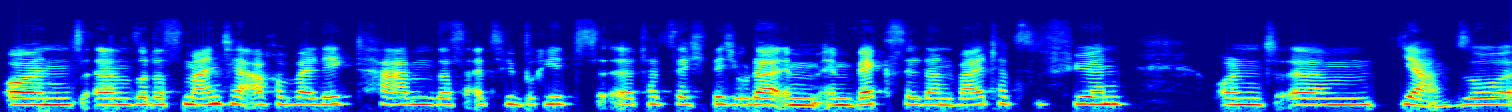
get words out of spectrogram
Und ähm, so, dass manche auch überlegt haben, das als Hybrid äh, tatsächlich oder im, im Wechsel dann weiterzuführen. Und ähm, ja, so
